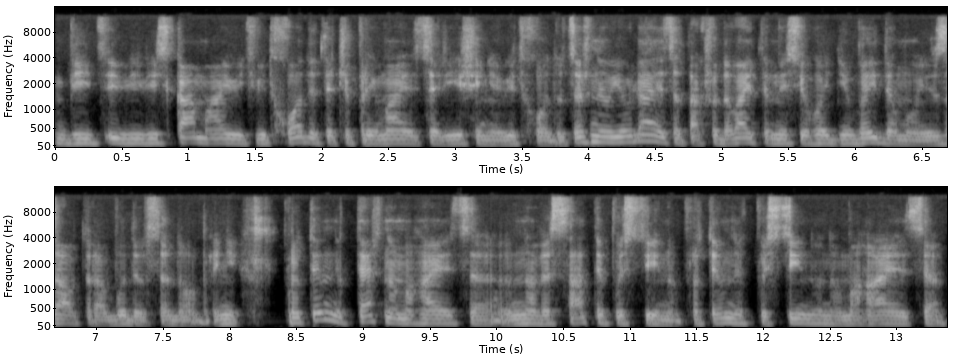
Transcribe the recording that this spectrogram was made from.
війська мають відходити чи приймається рішення відходу. Це ж не уявляється так, що давайте ми сьогодні вийдемо і завтра буде все добре. Ні, противник теж намагається нависати постійно. Противник постійно намагається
